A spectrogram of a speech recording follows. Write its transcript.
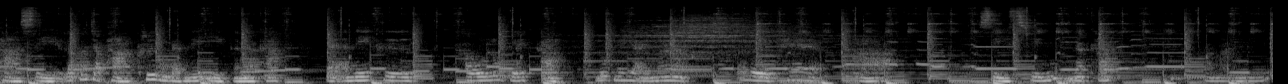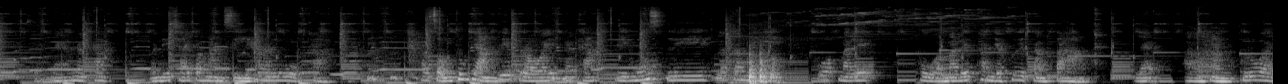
ผ่าสี่แล้วก็จะผ่าครึ่งแบบนี้อีกนะคะ แต่อันนี้คือเขาลูกเล็กค่ะ ลูกไม่ใหญ่มาก ก็เลยแค่ผ่าสี่ชิ้นนะคะ ประมาณนี้เสร็จแล้วนะคะ วันนี้ใช้ประมาณ4-5ลูกค่ะ ผสมทุกอย่างเรียบร้อยนะคะมีมูสลีแล้วก็มีพวกเมล็ดถั่วเมล็ดธัญพืชต่างๆ และหั่นกล้วย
